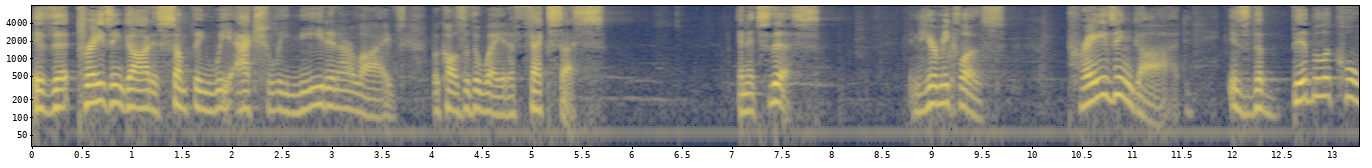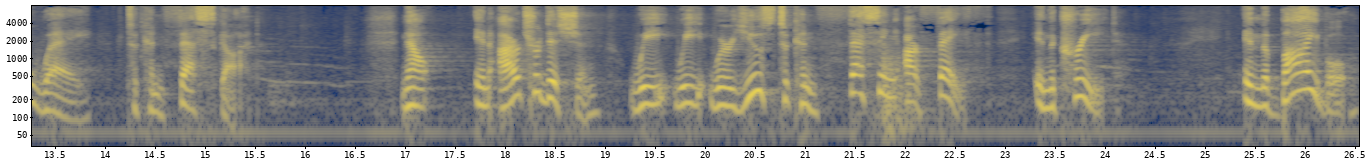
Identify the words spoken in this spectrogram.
is that praising God is something we actually need in our lives because of the way it affects us. And it's this, and hear me close praising God is the biblical way to confess God. Now, in our tradition, we, we, we're used to confessing our faith in the creed. In the Bible,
